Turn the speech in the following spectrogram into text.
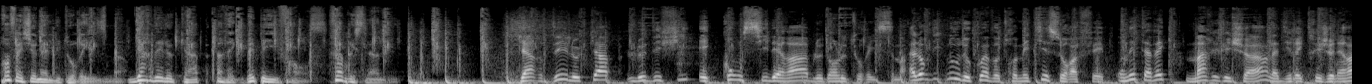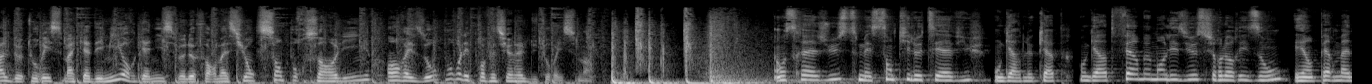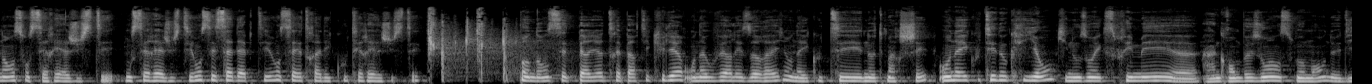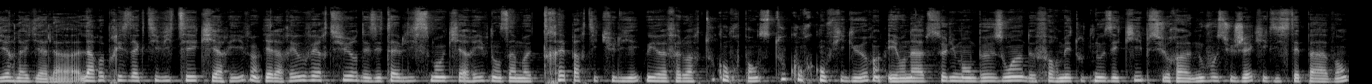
Professionnels du tourisme, gardez le cap avec BPI France. Fabrice Lundi. Gardez le cap, le défi est considérable dans le tourisme. Alors dites-nous de quoi votre métier sera fait. On est avec Marie Richard, la directrice générale de Tourisme Academy, organisme de formation 100% en ligne, en réseau pour les professionnels du tourisme. On se réajuste, mais sans piloter à vue. On garde le cap. On garde fermement les yeux sur l'horizon et en permanence, on s'est réajusté. On s'est réajusté, on sait s'adapter, on sait être à l'écoute et réajuster. Pendant cette période très particulière, on a ouvert les oreilles, on a écouté notre marché, on a écouté nos clients qui nous ont exprimé euh, un grand besoin en ce moment de dire là il y a la, la reprise d'activité qui arrive, il y a la réouverture des établissements qui arrive dans un mode très particulier où il va falloir tout qu'on repense, tout qu'on reconfigure et on a absolument besoin de former toutes nos équipes sur un nouveau sujet qui n'existait pas avant.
